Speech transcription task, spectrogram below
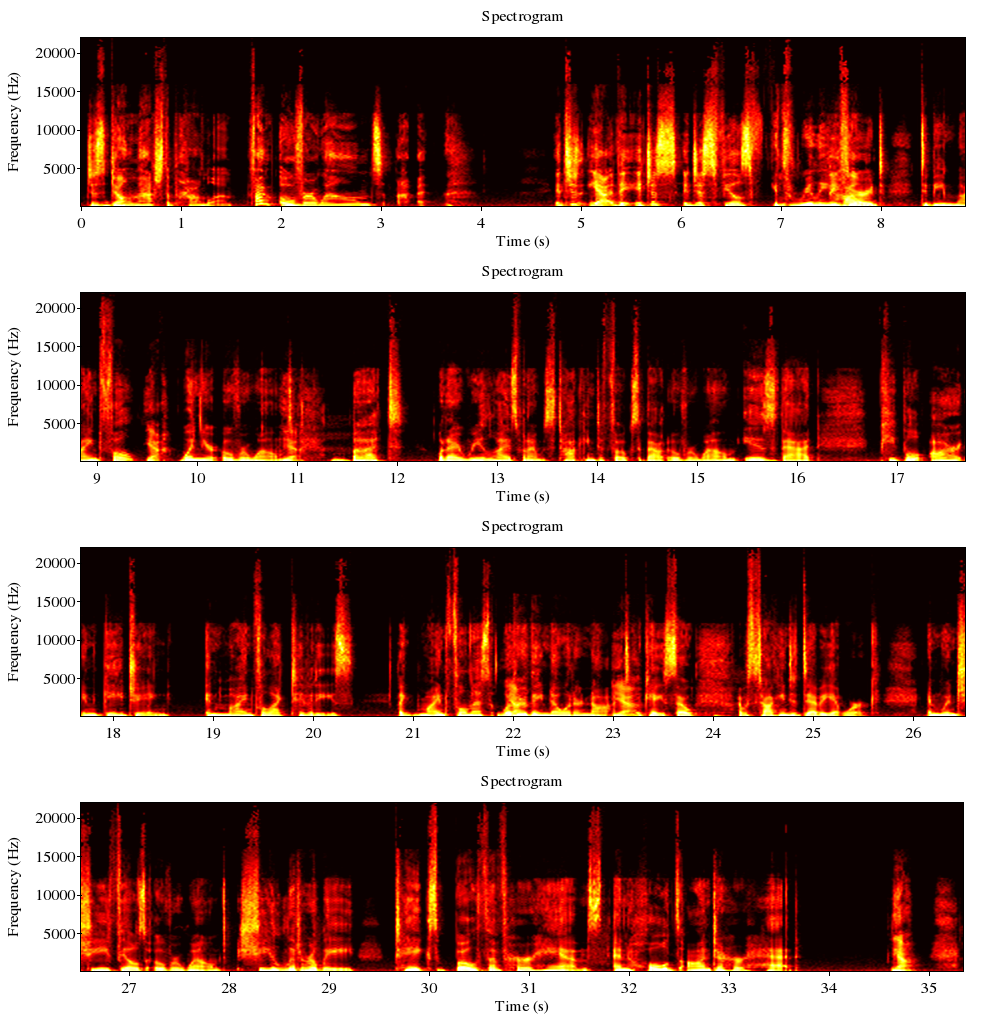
just don't match the problem. If I'm overwhelmed, I- it just yeah, they, it just it just feels it's really They feel- hard to be mindful yeah when you're overwhelmed. yeah But what I realized when I was talking to folks about overwhelm is that people are engaging in mindful activities, like mindfulness, whether Yeah. they know it or not. Yeah. Okay. So I was talking to Debbie at work, and when she feels overwhelmed, she literally takes both of her hands and holds onto her head. yeah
